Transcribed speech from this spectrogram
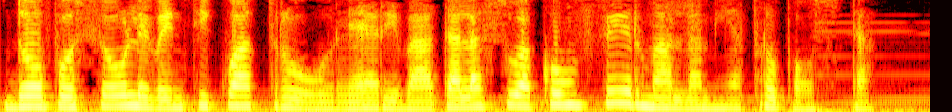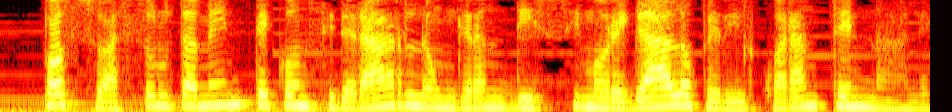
Dopo sole 24 ore è arrivata la sua conferma alla mia proposta. Posso assolutamente considerarlo un grandissimo regalo per il quarantennale.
